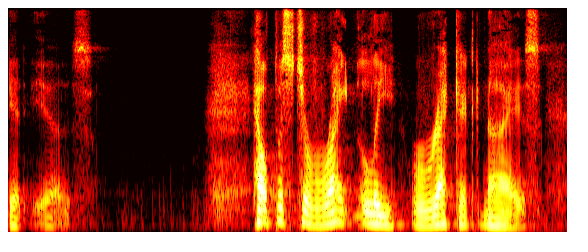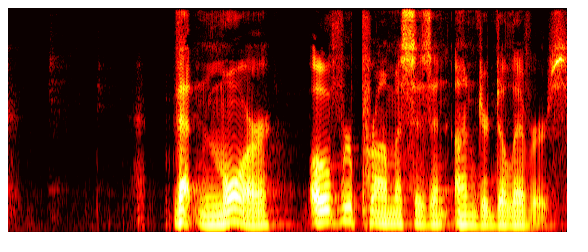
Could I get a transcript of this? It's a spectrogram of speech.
it is. Help us to rightly recognize that more overpromises and underdelivers.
